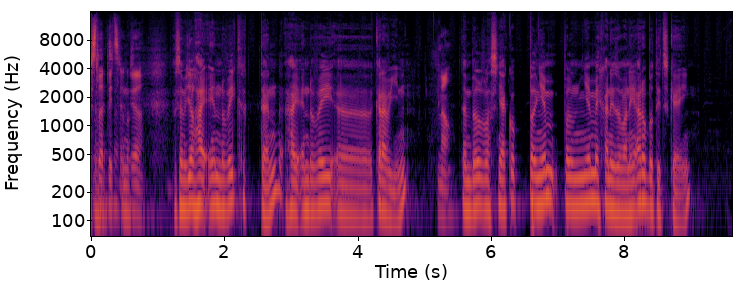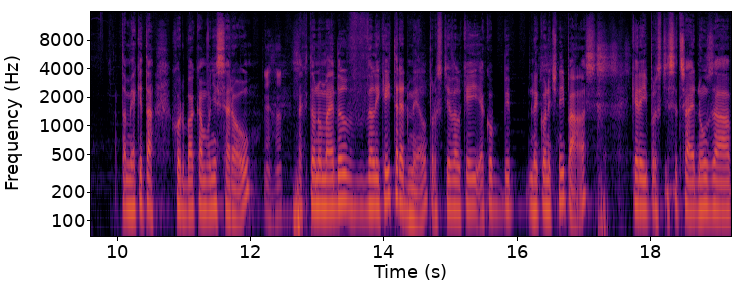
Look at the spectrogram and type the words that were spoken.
Jako slepice, No. jo. Já jsem viděl high-endový ten, high-endový uh, kravín. No. Ten byl vlastně jako plně, plně mechanizovaný a robotický. Tam, jak je ta chodba, kam oni serou, Aha. tak to normálně byl veliký treadmill, prostě velký jako by nekonečný pás, který prostě se třeba jednou za,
